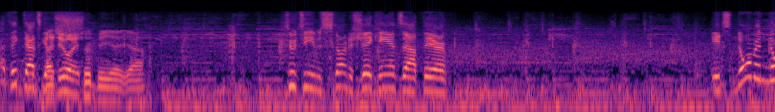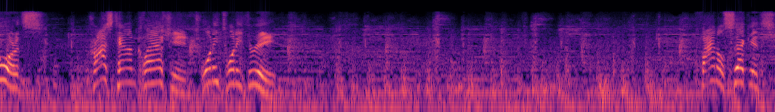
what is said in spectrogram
I think that's going That to do it. Should be it, yeah. Two teams starting to shake hands out there. It's Norman North's crosstown clash in 2023. Final seconds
